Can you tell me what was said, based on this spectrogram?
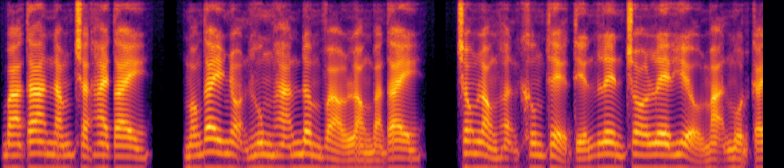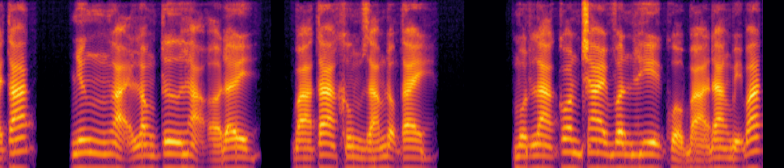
Bà ta nắm chặt hai tay, móng tay nhọn hung hãn đâm vào lòng bàn tay, trong lòng hận không thể tiến lên cho lê hiểu mạn một cái tát, nhưng ngại long tư hạo ở đây, bà ta không dám động tay. Một là con trai vân hy của bà đang bị bắt,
